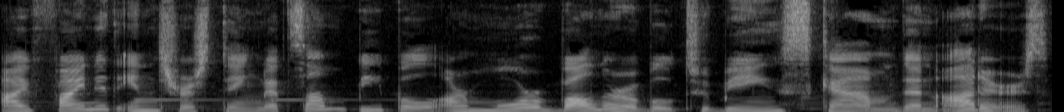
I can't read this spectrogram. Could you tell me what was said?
I find it interesting that some people are more vulnerable to being scammed than others.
